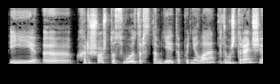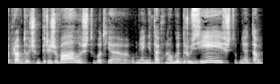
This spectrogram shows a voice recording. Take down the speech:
И э, хорошо, что с возрастом я это поняла, потому что раньше я, правда, очень переживала, что вот я, у меня не так много друзей, что у меня там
